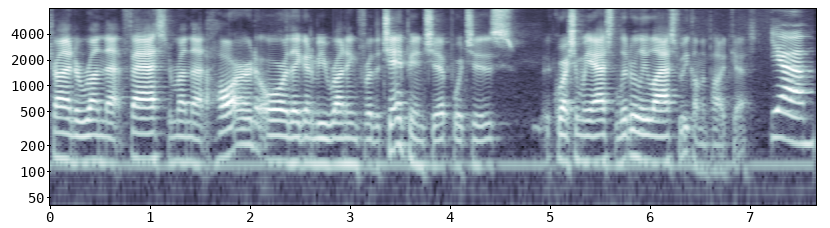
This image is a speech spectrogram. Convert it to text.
trying to run that fast and run that hard, or are they going to be running for the championship, which is a question we asked literally last week on the podcast. Yeah,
